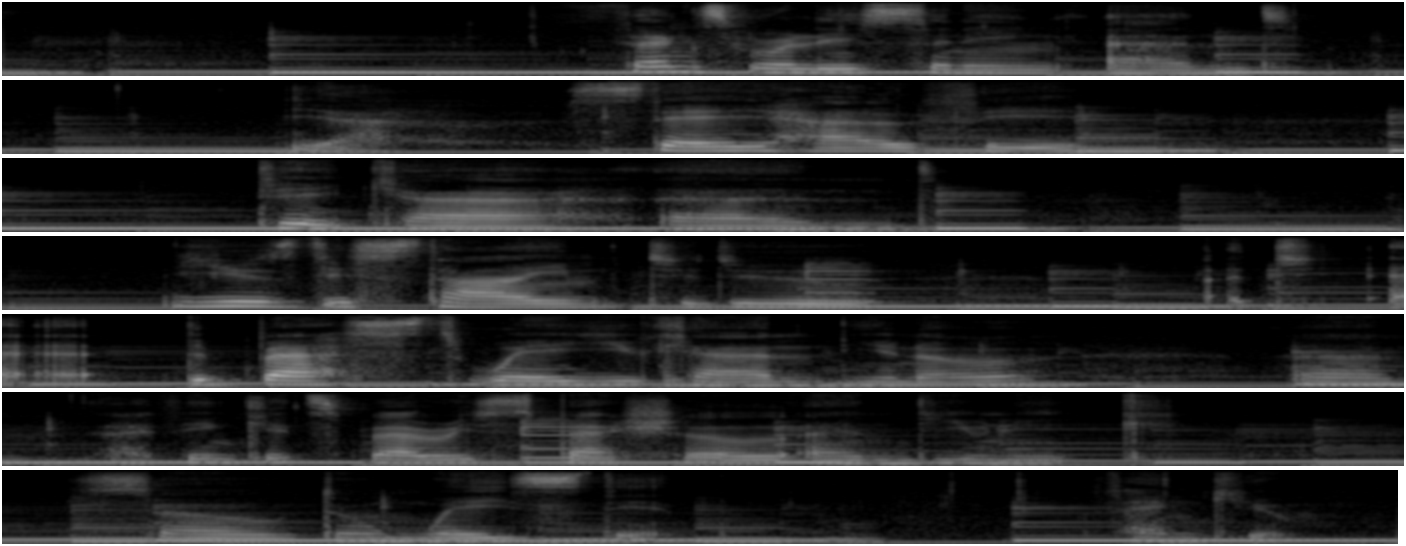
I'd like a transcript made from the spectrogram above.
Thanks for listening, and yeah, stay healthy, take care, and use this time to do uh, the best way you can, you know. Um, I think it's very special and unique, so don't waste it. Thank you.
